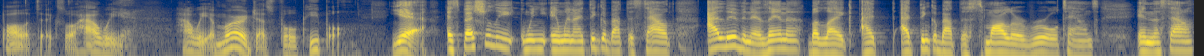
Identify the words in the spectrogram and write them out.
politics or how we yeah. how we emerge as full people. Yeah, especially when you, and when I think about the South, I live in Atlanta, but like I I think about the smaller rural towns in the South,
